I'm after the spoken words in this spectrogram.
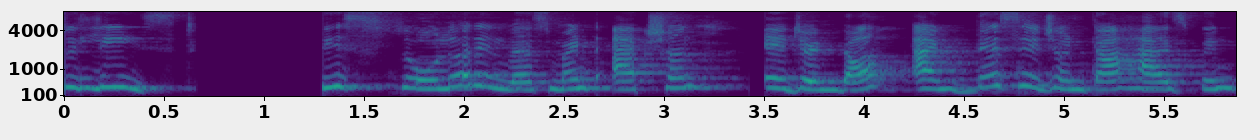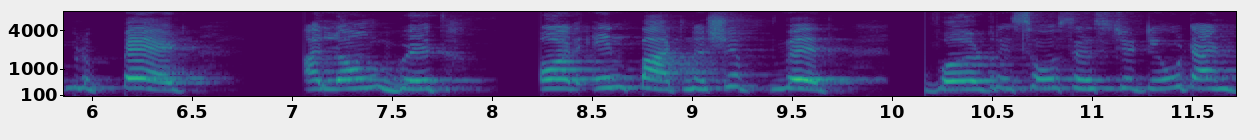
released the solar investment action agenda and this agenda has been prepared along with or in partnership with World Resource Institute and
